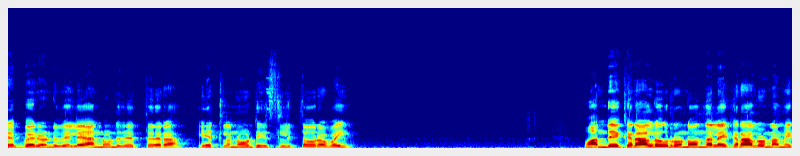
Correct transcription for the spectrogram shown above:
డెబ్బై రెండు వేలు ఏమన్నా నుండి తెస్తారా ఎట్లా నోటీసులు ఇస్తావురా బై? వంద ఎకరాలు రెండు వందల ఎకరాలు ఉన్న మీ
